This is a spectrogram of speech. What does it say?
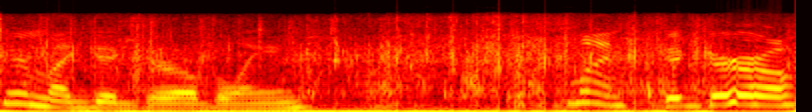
You're my good girl, Blaine. Come on, good girl.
